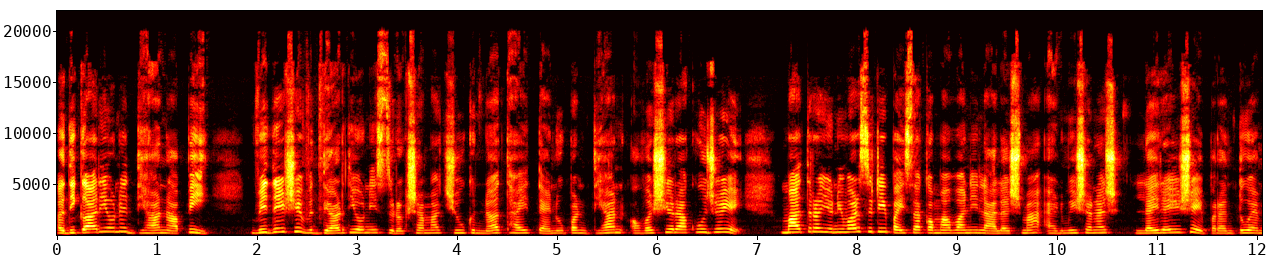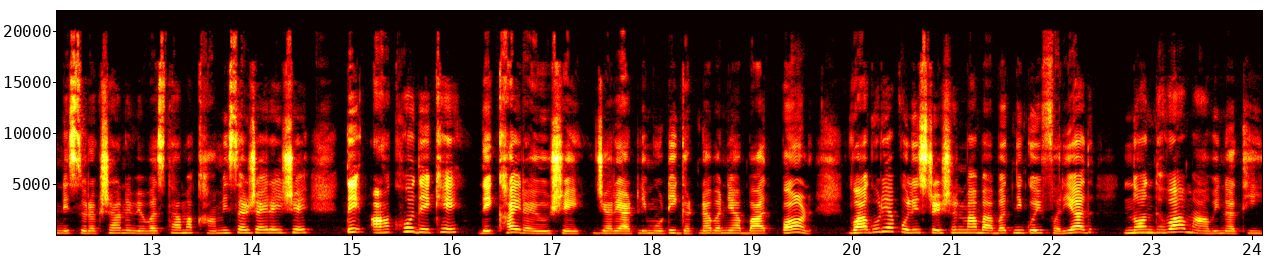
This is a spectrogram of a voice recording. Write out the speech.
અધિકારીઓને ધ્યાન આપી વિદેશી વિદ્યાર્થીઓની સુરક્ષામાં ચૂક ન થાય તેનું પણ ધ્યાન અવશ્ય રાખવું જોઈએ. માત્ર યુનિવર્સિટી પૈસા કમાવવાની લાલચમાં એડમિશન જ લઈ રહી છે, પરંતુ એમની સુરક્ષા અને વ્યવસ્થામાં ખામી સર્જાઈ રહી છે. તે આંખો દેખે દેખાઈ રહ્યું છે. જ્યારે આટલી મોટી ઘટના બન્યા બાદ પણ વાઘોડિયા પોલીસ સ્ટેશનમાં બાબતની કોઈ ફરિયાદ નોંધવામાં આવી નથી.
